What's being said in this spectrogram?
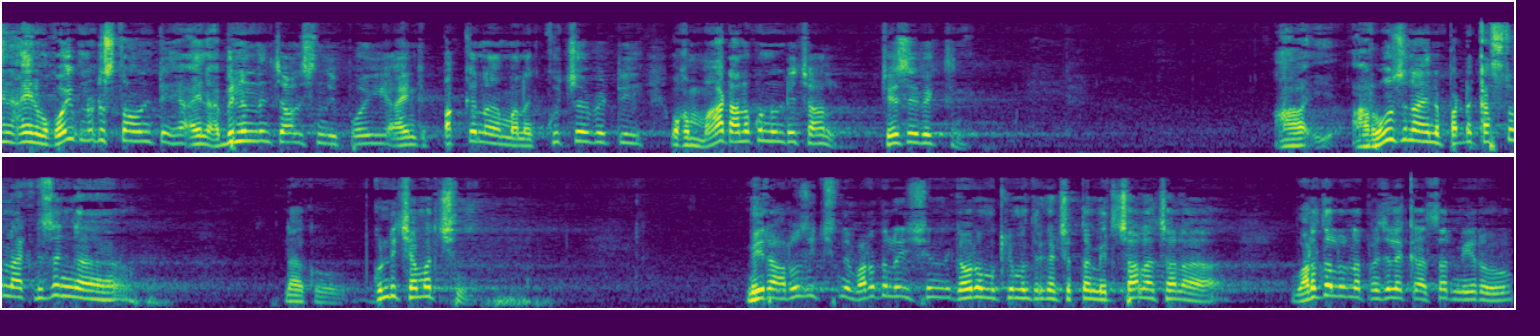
ఆయన ఆయన ఒకవైపు నడుస్తూ ఉంటే ఆయన అభినందించాల్సింది పోయి ఆయనకి పక్కన మన కూర్చోబెట్టి ఒక మాట అనుకుని ఉంటే చాలు చేసే వ్యక్తిని. ఆ ఆ రోజున ఆయన పడ్డ కష్టం నాకు నిజంగా నాకు గుండె చెమర్చింది. మీరు ఆ రోజు ఇచ్చింది వరదలు ఇచ్చింది గౌరవ ముఖ్యమంత్రి గారు చెప్తాం మీరు చాలా చాలా వరదలు ఉన్న ప్రజలే కాదు సార్ మీరు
